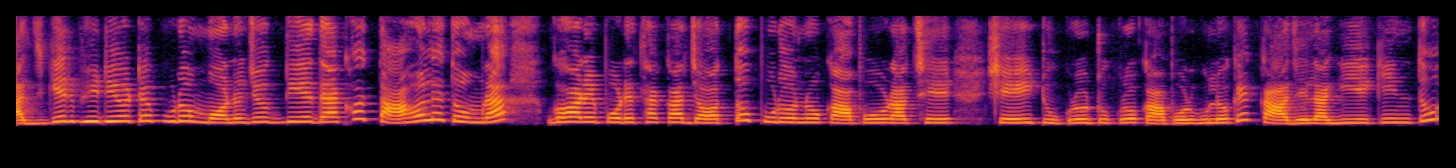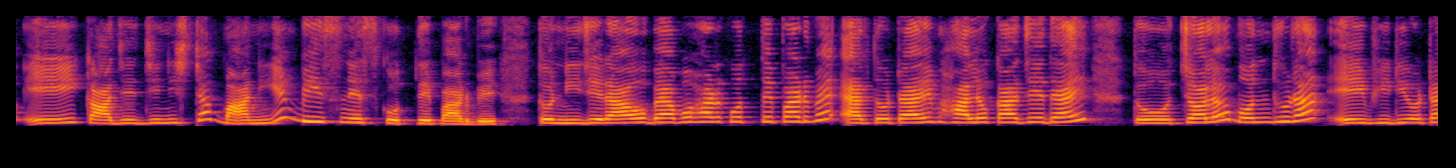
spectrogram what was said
আজকের ভিডিওটা পুরো মনোযোগ দিয়ে দেখো, তাহলে তোমরা ঘরে পড়ে থাকা যত পুরনো কাপড় আছে, সেই টুকরো টুকরো কাপড়গুলোকে কাজে লাগিয়ে কিন্তু এই কাজের জিনিসটা বানিয়ে বিজনেস করতে পারবে। তো নিজেরাও ব্যবহার করতে পারবে, এতটাই ভালো কাজে দেয়। তো চলো বন্ধুরা, এই ভিডিওটা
